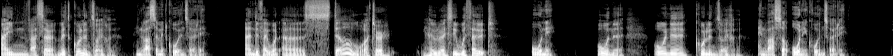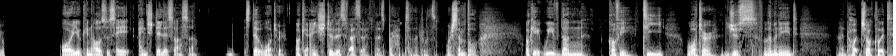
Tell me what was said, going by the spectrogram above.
ein Wasser mit Kohlensäure. Ein Wasser mit Kohlensäure. And if I want a still water, how do I say without? Ohne. Ohne. Ohne Kohlensäure. Ein Wasser ohne Kohlensäure. Or you can also say ein stilles Wasser. Still water. Okay, ein stilles Wasser. That's perhaps a little more simple. Okay, we've done coffee, tea, water, juice, lemonade, and hot chocolate.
